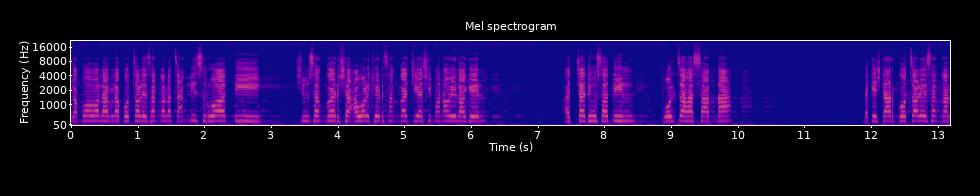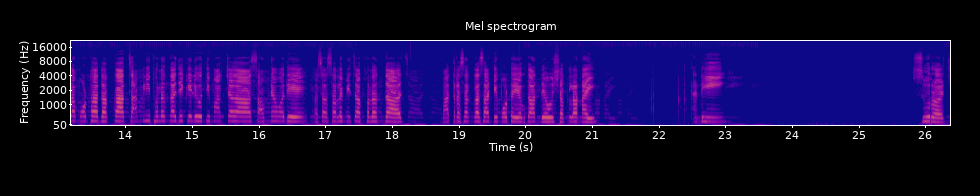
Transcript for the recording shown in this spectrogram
गमवावा लागला कोचाळे संघाला. चांगली सुरुवात ती. शिवसंघर्ष आवळखेड संघाची अशी म्हणावी लागेल. आजच्या दिवसातील पोलचा हा सामना लकी स्टार कोचाळे संघाला मोठा धक्का. चांगली फलंदाजी केली होती मागच्या सामन्यामध्ये. असा सलमीचा फलंदाज मात्र संघासाठी मोठं योगदान देऊ शकला नाही. आणि सूरज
